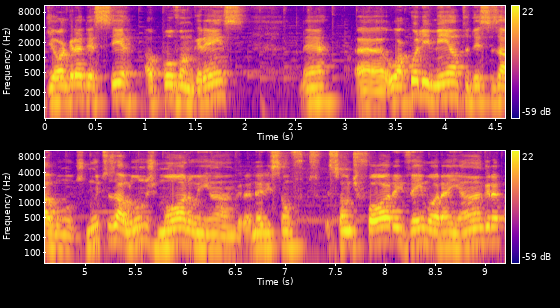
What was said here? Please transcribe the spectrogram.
de eu agradecer ao povo angrense né, uh, o acolhimento desses alunos. Muitos alunos moram em Angra, né, eles são, são de fora e vêm morar em Angra,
